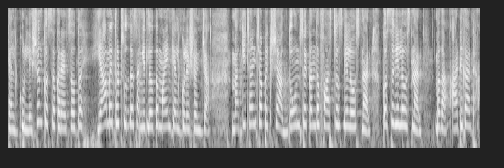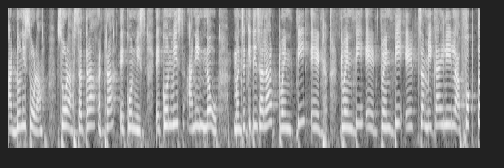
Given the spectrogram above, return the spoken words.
कॅल्क्युलेशन कसं करायचं होतं ह्या मेथडसुद्धा सांगितलं होतं माइंड कॅल्क्युलेशनच्या बाकीच्यांच्यापेक्षा दोन सेकंद फास्टच गेलो असणार. कसं गेलं असणार? बघा आठ एक आठ आठ दोन्ही सोळा. सोळा सतरा अठरा एकोणवीस. एकोणवीस आणि नऊ म्हणजे किती झाला? ट्वेंटी एट ट्वेंटी एट ट्वेंटी एटचा मी काय लिहिला? फक्त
